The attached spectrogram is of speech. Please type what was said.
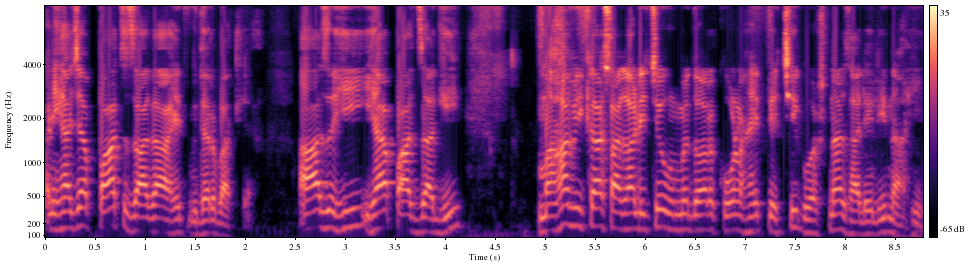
आणि ह्या ज्या पाच जागा आहेत विदर्भातल्या आजही ह्या पाच जागी महाविकास आघाडीचे उमेदवार कोण आहेत त्याची घोषणा झालेली नाही.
